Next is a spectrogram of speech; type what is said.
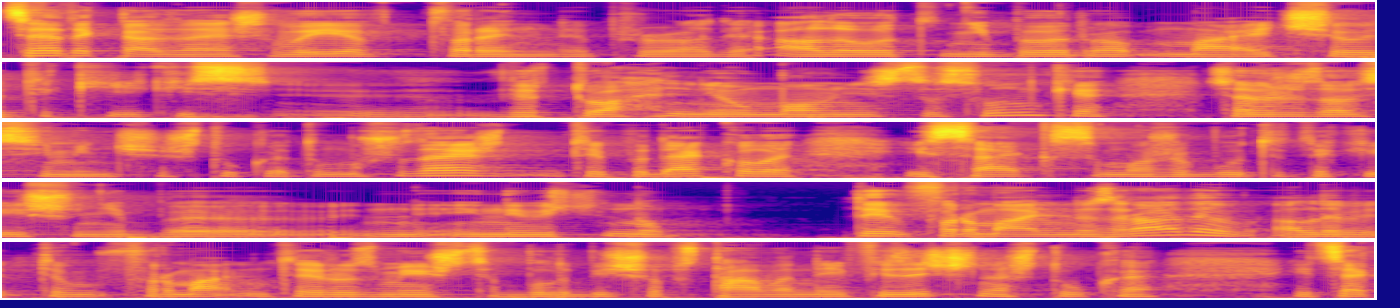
Це така, знаєш, вияв тваринної природи, але от ніби маючи такі якісь е, віртуальні умовні стосунки, це вже зовсім інша штука. Тому що, знаєш, типу, деколи і секс може бути такий, що ніби і не ну, ти формально зрадив, але ти формально ти розумієш, що це було більш обставини і фізична штука, і це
